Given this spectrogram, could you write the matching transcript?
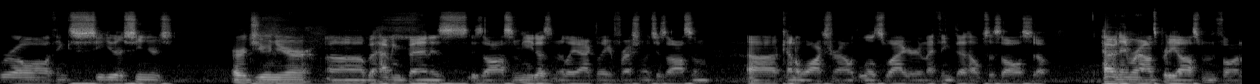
we're all I think se- either seniors or a junior. Uh, but having Ben is is awesome. He doesn't really act like a freshman, which is awesome. Uh, kind of walks around with a little swagger, and I think that helps us all. So having him around is pretty awesome and fun.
